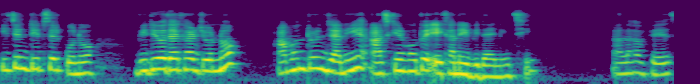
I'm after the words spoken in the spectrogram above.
কিচেন টিপসের কোনো ভিডিও দেখার জন্য আমন্ত্রণ জানিয়ে আজকের মতো এখানেই বিদায় নিচ্ছি। আল্লাহ হাফেজ।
